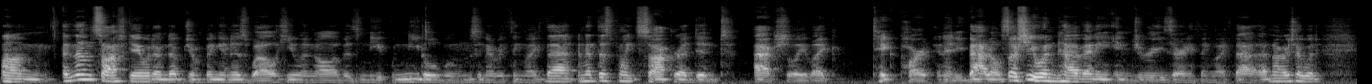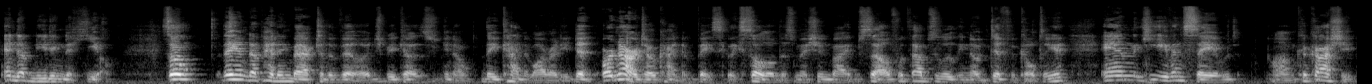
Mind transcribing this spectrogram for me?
Um, and then Sasuke would end up jumping in as well, healing all of his ne- needle wounds and everything like that. And at this point, Sakura didn't actually like take part in any battle, so she wouldn't have any injuries or anything like that. And Naruto would end up needing to heal. So they end up heading back to the village because, you know, they kind of already did, or Naruto kind of basically soloed this mission by himself with absolutely no difficulty, and he even saved um, Kakashi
